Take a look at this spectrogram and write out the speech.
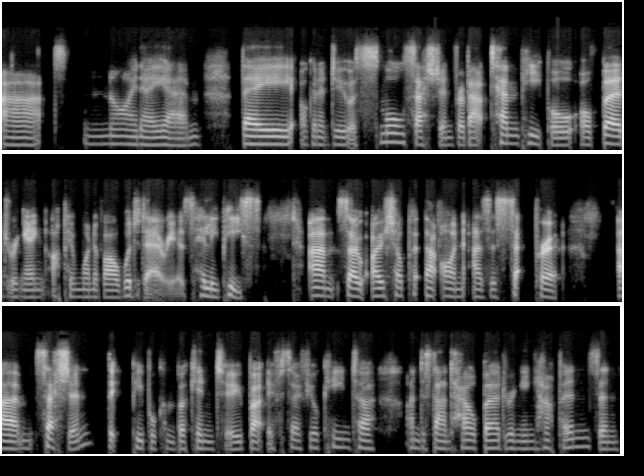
at 9 a.m. they are going to do a small session for about 10 people of bird ringing up in one of our wooded areas, Hilly Peace. Um, so I shall put that on as a separate um, session that people can book into. But if so, if you're keen to understand how bird ringing happens and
